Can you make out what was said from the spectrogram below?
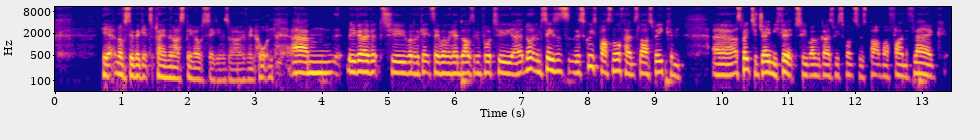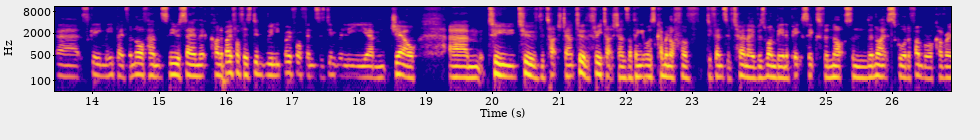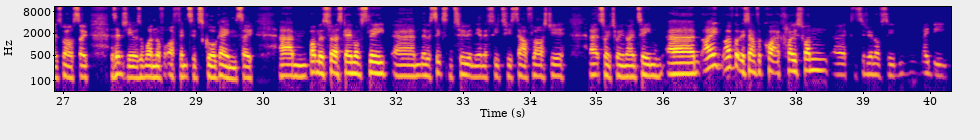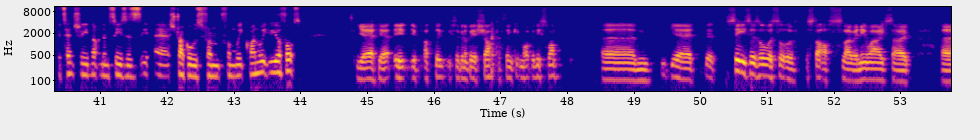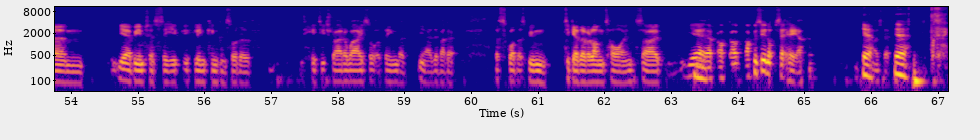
Yeah, and obviously they get to play in the nice big old stadium as well over in Halton. Um, moving over to one of the gates, one of the games I was looking forward to. Uh, Nottingham Caesars, they squeezed past Northants last week, and uh, I spoke to Jamie Phillips, who one of the guys we sponsor as part of our Flying the Flag uh, scheme. He played for Northants, and he was saying that kind of both offenses didn't really, both offenses didn't really um, gel. Um, two, two of the touchdown, two of the three touchdowns, I think it was coming off of defensive turnovers. One being a pick six for Notts, and the Knights scored a fumble recovery as well. So essentially, it was a one-off offensive score game. So um, Bombers' first game obviously. Um, they were six and two in the NFC two South last year. Uh, sorry, 2019. Um, I, I've got this down for quite a close one, uh, considering obviously maybe potentially Nottingham Caesars uh, struggles from from week one. Your thoughts? Yeah, yeah. It, it, I think if they're going to be a shock, I think it might be this one. Um, yeah, Caesars always sort of start off slow anyway, so um, yeah, be interesting to see if, if Lincoln can sort of hit it straight away, sort of thing. That you know they've had a, a squad that's been together a long time. So yeah, mm. I, I, I, can see an upset here. Yeah, yeah,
